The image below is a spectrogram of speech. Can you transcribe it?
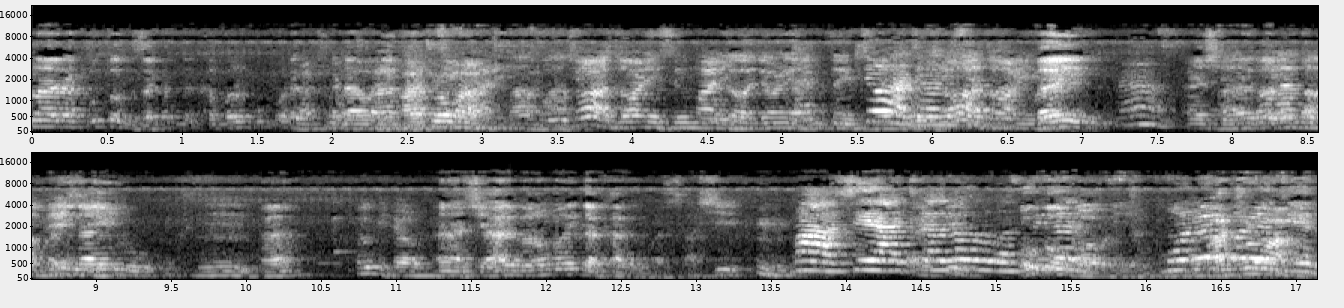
ના રાખું તો ખબર પડે ભાઈ આ ચાર દખાવ્યું આજકાલ. ઘેર.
